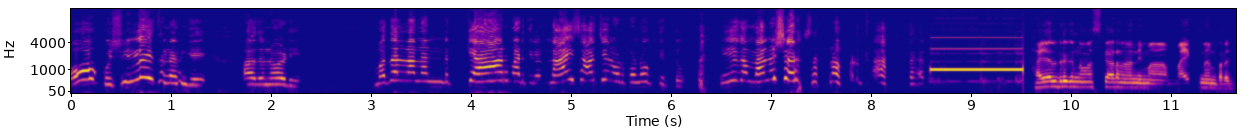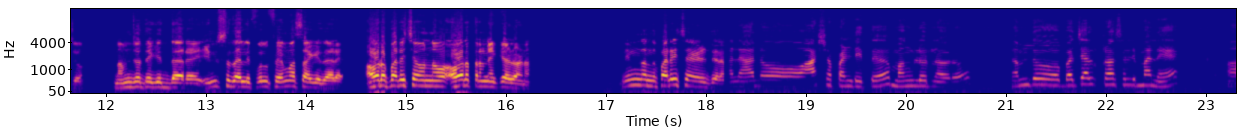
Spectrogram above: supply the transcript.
ಓ ಖುಷಿಯೂ ಆಯ್ತು ನನ್ಗೆ. ಅದು ನೋಡಿ. ಮೊದಲು ನಾನು ಕ್ಯಾರ್ ಮಾಡ್ತಿಲ್ಲ. ನಾಯಿ ಸಾಚೆ ನೋಡ್ಕೊಂಡು ಹೋಗ್ತಿತ್ತು. ಈಗ ಮನುಷ್ಯರು ಸಹ ನೋಡ್ತಾ ಇರ್ತಾರೆ. ಹಾಯ್ ಎಲ್ರಿಗೂ ನಮಸ್ಕಾರ. ನಾನು ನಿಮ್ಮ ಮೈಕ್ ಮ್ಯಾಮ್ ಪ್ರಜ್ಜು ನಮ್ ಜೊತೆಗಿದ್ದಾರೆ ಇನ್ಸ್ಟಾದಲ್ಲಿ ಫುಲ್ ಫೇಮಸ್ ಆಗಿದ್ದಾರೆ. ಅವರ ಪರಿಚಯವನ್ನು ಅವ್ರ ಹತ್ರನೇ ಕೇಳೋಣ. ನಿಮ್ದೊಂದು ಪರಿಚಯ ಹೇಳ್ತೀರಾ? ನಾನು ಆಶಾ ಪಂಡಿತ್ ಮಂಗಳೂರಿನವರು. ನಮ್ಮದು ಬಜಾಲ್ ಕ್ರಾಸಲ್ಲಿ ಮನೆ. ಆ,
